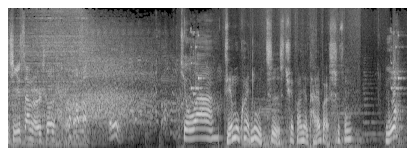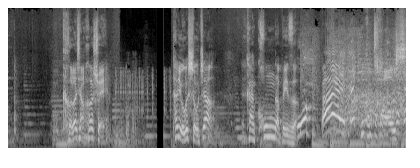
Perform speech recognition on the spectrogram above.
级三轮车的。九啊！节目快录制，却发现台本失踪。五，渴了想喝水。他有个手这样，看空的杯子。五，哎，抄袭，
